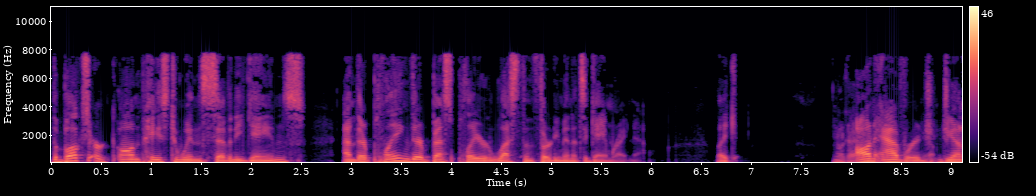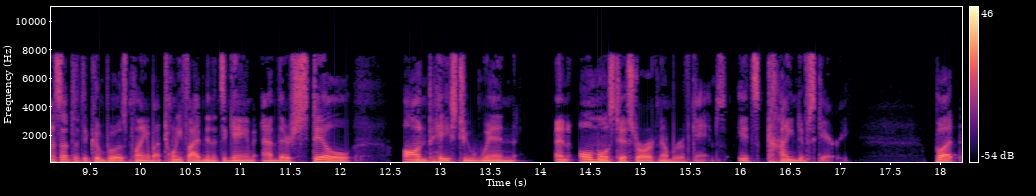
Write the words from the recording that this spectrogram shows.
the Bucks are on pace to win 70 games, and they're playing their best player less than 30 minutes a game right now. Like Okay. on average, Giannis Antetokounmpo is playing about 25 minutes a game, and they're still on pace to win an almost historic number of games. It's kind of scary. But,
